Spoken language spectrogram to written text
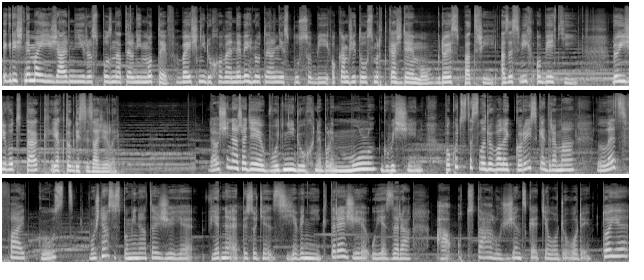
I když nemají žádný rozpoznatelný motiv, vaječní duchové nevyhnutelně způsobí okamžitou smrt každému, kdo je spatří a ze svých obětí dojí život tak, jak to kdysi zažili. Další na řadě je vodní duch neboli Mul Guishin. Pokud jste sledovali korejské drama Let's Fight Ghosts, možná si vzpomínáte, že je v jedné epizodě zjevení, které žije u jezera a odtáhlo ženské tělo do vody. To je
